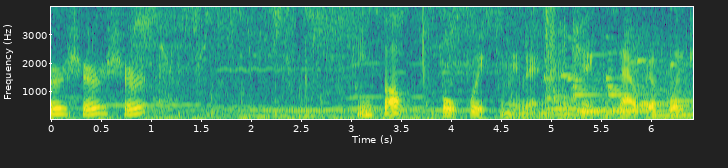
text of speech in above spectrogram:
Sure, sure, sure. Beans. Oh, wait, maybe I need to check this out real quick.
